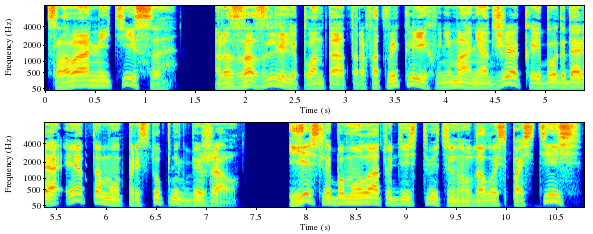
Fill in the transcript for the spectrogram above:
Слова Метиса разозлили плантаторов, отвлекли их внимание от Джека, и благодаря этому преступник бежал. Если бы Мулату действительно удалось спастись,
